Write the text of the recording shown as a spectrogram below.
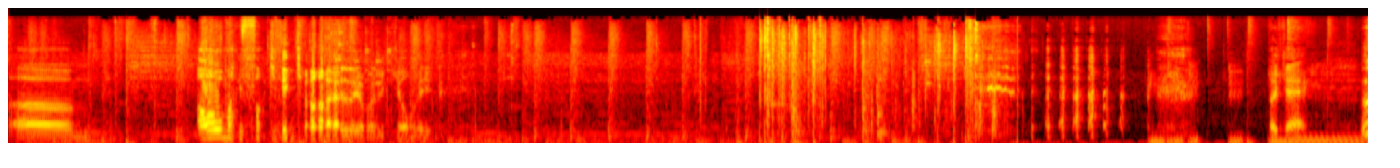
Um. Oh my fucking god! They want to kill me. Okay. Wait,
